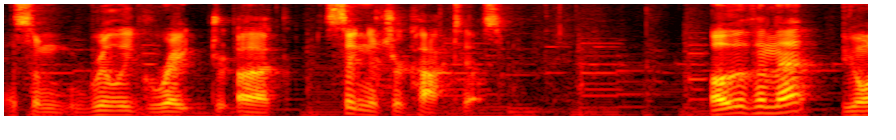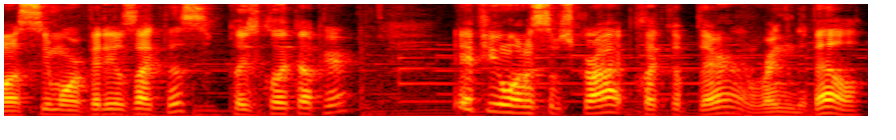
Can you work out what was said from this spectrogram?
and some really great uh, signature cocktails. Other than that, if you want to see more videos like this, please click up here. If you want to subscribe, click up there and ring the bell.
